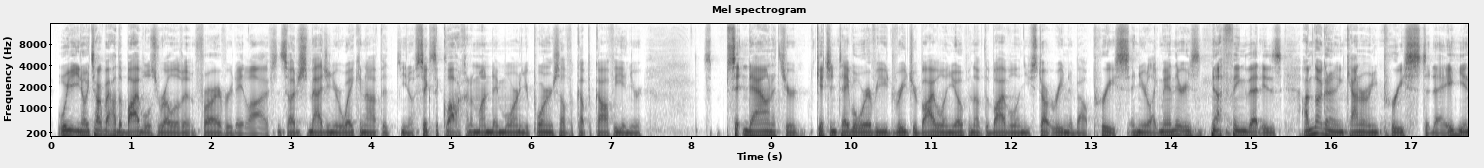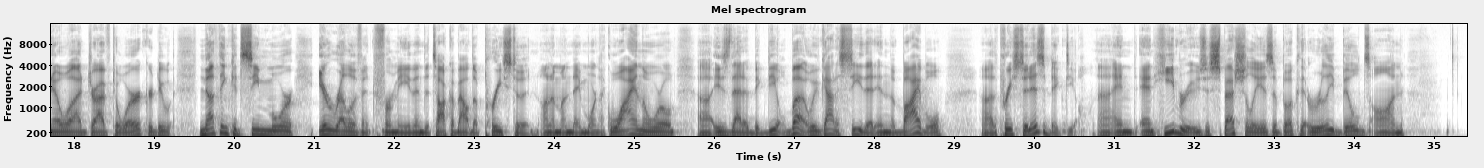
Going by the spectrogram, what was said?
we you know we talk about how the Bible is relevant for our everyday lives, and so I just imagine you're waking up at you know six o'clock on a Monday morning, you're pouring yourself a cup of coffee, and you're sitting down at your kitchen table wherever you'd read your bible and you open up the bible and you start reading about priests and you're like man there is nothing that is i'm not going to encounter any priests today. You know while i drive to work or do nothing could seem more irrelevant for me than to talk about the priesthood on a monday morning. Like why in the world uh, is that a big deal? But we've got to see that in the bible uh, the priesthood is a big deal. Uh, and and hebrews especially is a book that really builds on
